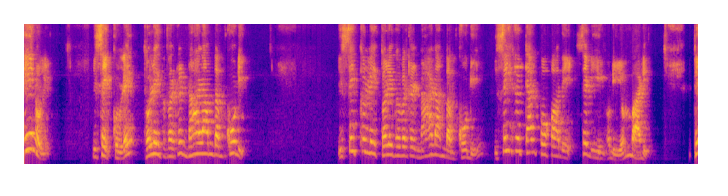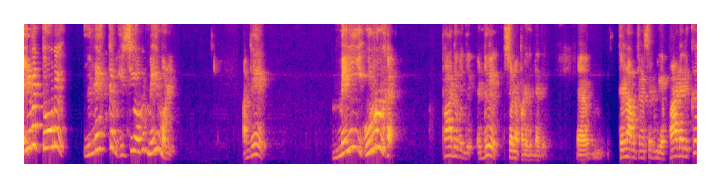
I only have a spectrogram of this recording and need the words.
தேனொளி இசைக்குள்ளே தொலைபவர்கள் நாளாந்தம் கோடி இசைக்குள்ளே தொலைபவர்கள் நாடாந்தம் கோடி இசை கேட்டால் போகாதே செடி கொடியும் பாடி தெய்வத்தோடு இணைக்கும் இசையோடு மெய்மொழி. அங்கே மெய் உருக பாடுவது என்று சொல்லப்படுகின்றது. அஹ் திருநாவுக்கரசருடைய பாடலுக்கு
